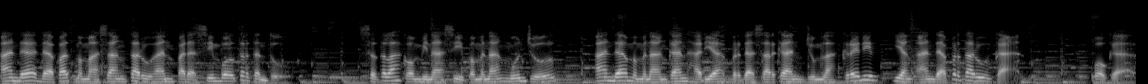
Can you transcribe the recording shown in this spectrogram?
Anda dapat memasang taruhan pada simbol tertentu. Setelah kombinasi pemenang muncul, Anda memenangkan hadiah berdasarkan jumlah kredit yang Anda pertaruhkan. Poker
